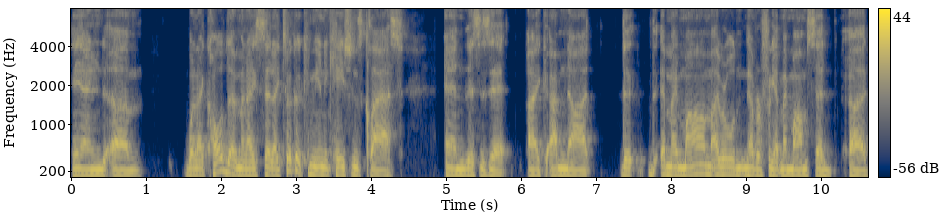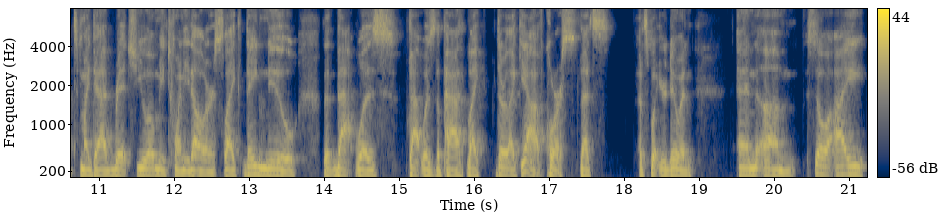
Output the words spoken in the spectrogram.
And um, when I called them and I said, I took a communications class and this is it. I, I'm not, the, the, and my mom, I will never forget. My mom said uh, to my dad, "Rich, you owe me twenty dollars." Like they knew that that was that was the path. Like they're like, "Yeah, of course, that's that's what you're doing." And um, so I,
